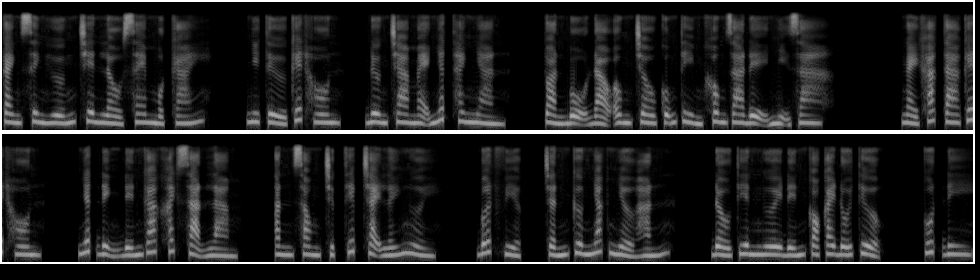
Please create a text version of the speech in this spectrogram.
Canh sinh hướng trên lầu xem một cái. Nhi tử kết hôn, đường cha mẹ nhất thanh nhàn. Toàn bộ đảo ông Châu cũng tìm không ra đệ nhị ra. Ngày khác ta kết hôn, nhất định đến gác khách sạn làm. Ăn xong trực tiếp chạy lấy người. Bớt việc, Trấn Cương nhắc nhở hắn. Đầu tiên ngươi đến có cái đối tượng. Cút đi,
